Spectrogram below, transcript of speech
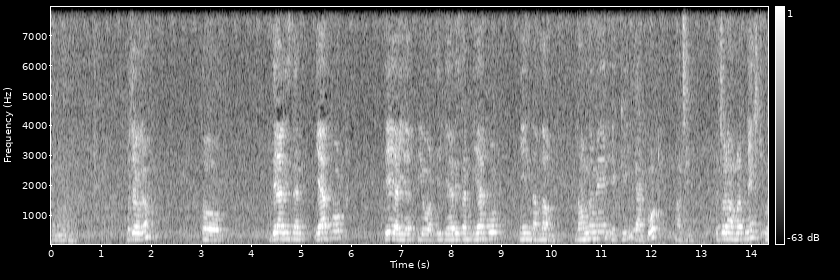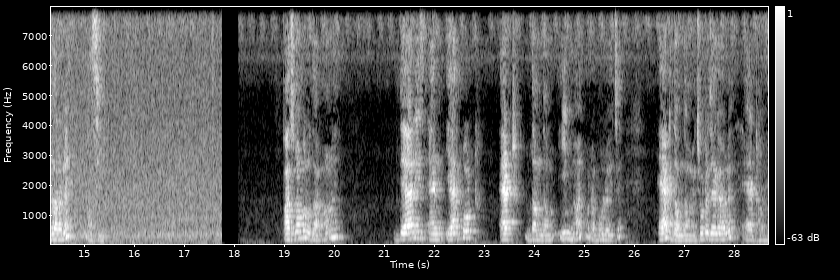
Dumdum বোঝা গেল তো there is an airport A I R P O R T there is an airport in Dumdum দমদমে একটি এয়ারপোর্ট আছে চলো আমরা নেক্সট উদাহরণে আসি। পাঁচ নম্বর উদাহরণে there is an airport at Dumdum. In নয়, ওটা ভুল হয়েছে। অ্যাট দমদমে, ছোট জায়গা হলে অ্যাট হয়।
